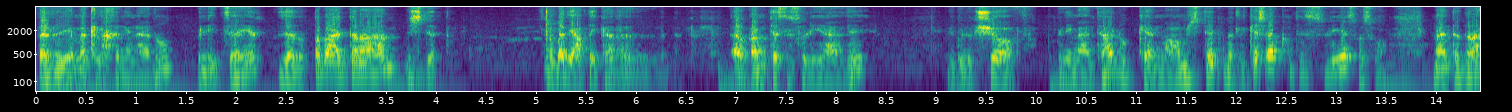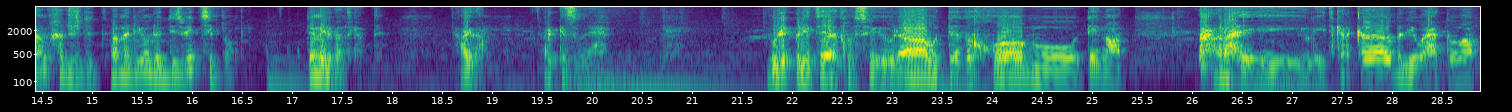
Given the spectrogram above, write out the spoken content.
في هاد اليامات الاخرين هادو باللي الجزائر زادوا طبع الدراهم جدد. من بعد يعطيك هذا ال- الأرقام التسلسلية هذه. يقول لك شوف بلي معناتها لو كان ماهم جدد ما تلقاش أرقام تسلسلية سوا سوا. معناتها دراهم خرج جدد. رانا اليوم لو 18 سبتمبر 2024 هكذا. ركز مليح. يقول لك بلي تدخل السيولة والتضخم والدينار راح يولي يتكركر بلي واحد دولار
